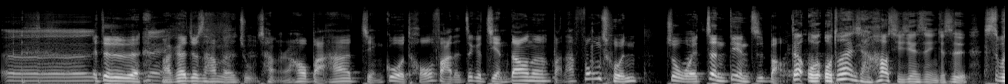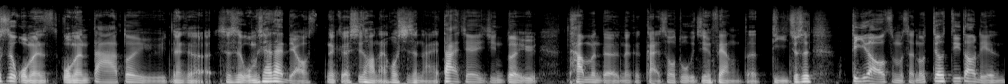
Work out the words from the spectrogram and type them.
呃，欸、对对对，对。马克就是他们的主唱，然后把他剪过头发的这个剪刀呢，把它封存作为镇店之宝。但我我突然想好奇一件事情，就是是不是我们我们大家对于那个，就是我们现在在聊那个西草奶或西城奶，大家已经对于他们的那个感受度已经非常的低，就是低到什么程度？就低到连。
